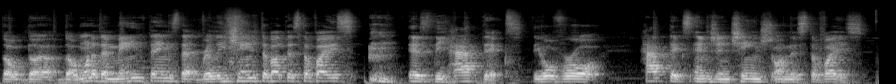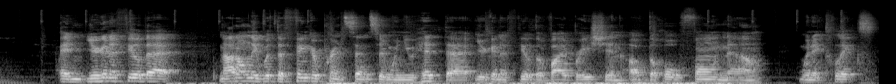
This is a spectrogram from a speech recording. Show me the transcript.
the, the, the one of the main things that really changed about this device is the haptics. The overall haptics engine changed on this device. And you're going to feel that not only with the fingerprint sensor, when you hit that, you're gonna feel the vibration of the whole phone now. When it clicks,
